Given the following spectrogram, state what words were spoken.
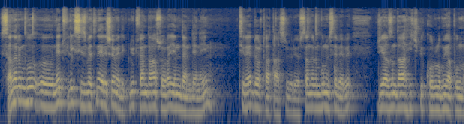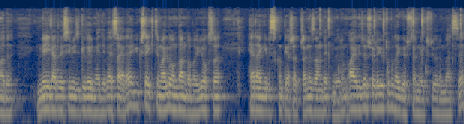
Sanırım bu e, Netflix hizmetine erişemedik. Lütfen daha sonra yeniden deneyin. Tire 4 hatası veriyor. Sanırım bunun sebebi cihazın daha hiçbir kurulumu yapılmadı. Mail adresimiz girilmedi vesaire. Yüksek ihtimalle ondan dolayı. Yoksa herhangi bir sıkıntı yaşatacağını zannetmiyorum. Ayrıca şöyle YouTube'u da göstermek istiyorum ben size.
